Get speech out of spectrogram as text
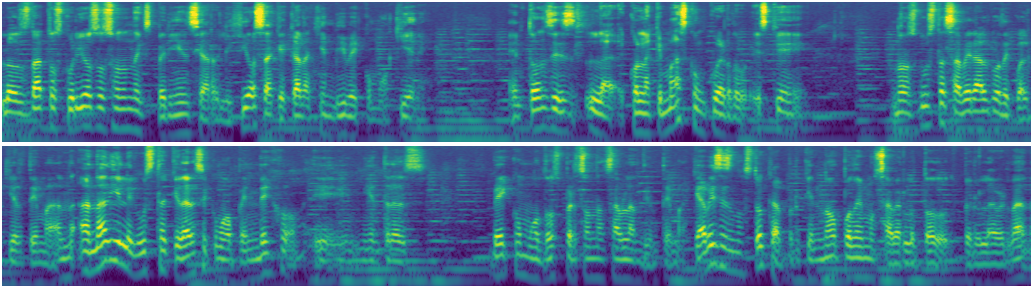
los datos curiosos son una experiencia religiosa que cada quien vive como quiere. Entonces, con la que más concuerdo es que nos gusta saber algo de cualquier tema. A, nadie le gusta quedarse como pendejo eh, mientras ve como dos personas hablan de un tema, que a veces nos toca porque no podemos saberlo todo, pero la verdad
